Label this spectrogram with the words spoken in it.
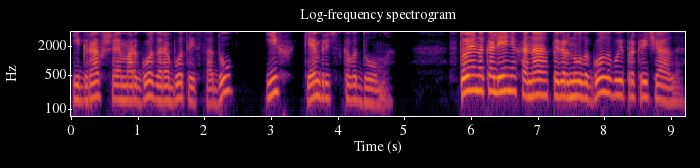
игравшая Марго за работой в саду, их кембриджского дома. Стоя на коленях, она повернула голову и прокричала.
